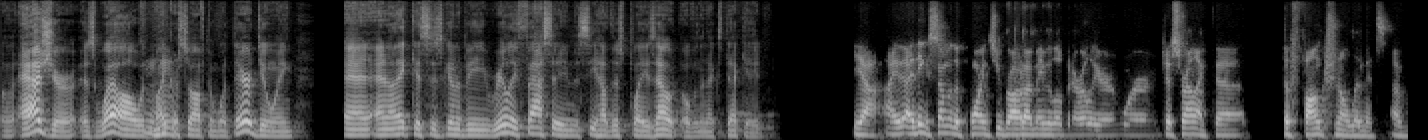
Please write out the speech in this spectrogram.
uh Azure as well with mm -hmm. Microsoft and what they're doing. And, and I think this is going to be really fascinating to see how this plays out over the next decade. Yeah, I, I think some of the points you brought up maybe a little bit earlier were just around like the the functional limits of,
